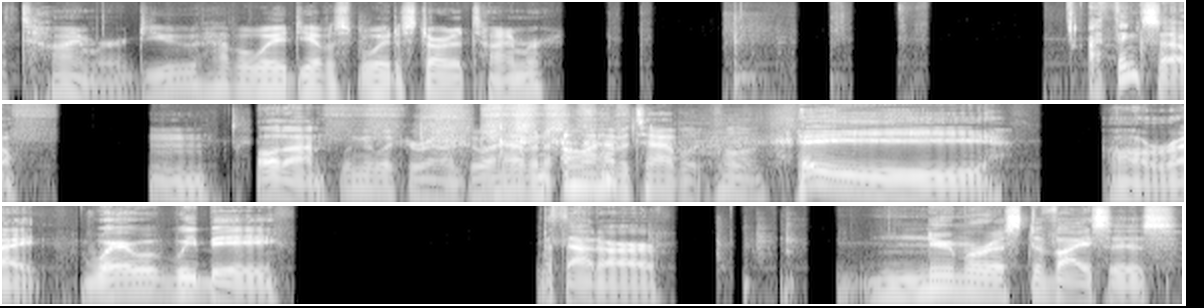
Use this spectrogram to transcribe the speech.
a timer. Do you have a way? Do you have a way to start a timer? I think so. Hmm. Hold on. Let me look around. Do I have an? Oh, I have a tablet. Hold on. Hey. All right. Where would we be without our numerous devices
